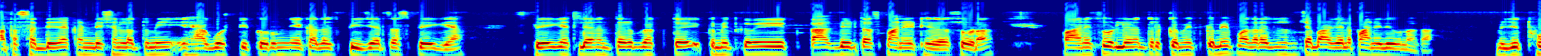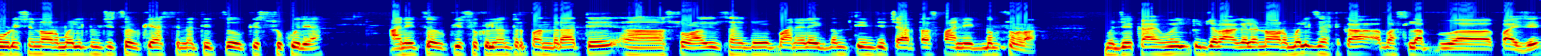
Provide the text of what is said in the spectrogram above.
आता सध्याच्या कंडिशनला तुम्ही ह्या गोष्टी करून एखादा पिजरचा स्प्रे घ्या. स्प्रे घेतल्यानंतर फक्त कमीत कमी एक तास दीड तास पाणी ठेवा सोडा. पाणी सोडल्यानंतर कमीत कमी पंधरा दिवस तुमच्या बागेला पाणी देऊ नका. म्हणजे थोडीशी नॉर्मली तुमची चौकी असते ना ती चौकी सुकू द्या. आणि चौकी सुकल्यानंतर पंधरा ते सोळा दिवसांनी तुम्ही पाण्याला एकदम तीन ते चार तास पाणी एकदम सोडा. म्हणजे काय होईल तुमच्या बागेला नॉर्मली झटका बसला पाहिजे.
